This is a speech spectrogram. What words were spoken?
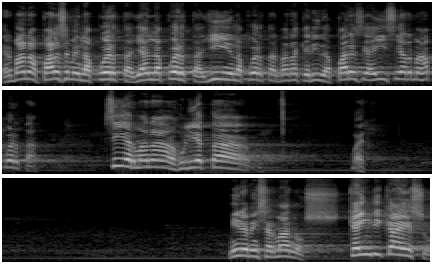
Hermana, páreseme en la puerta, ya en la puerta, allí en la puerta, hermana querida. Párese ahí, cierre esa puerta. Sí, hermana Julieta. Bueno. Mire, mis hermanos, ¿qué indica eso?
